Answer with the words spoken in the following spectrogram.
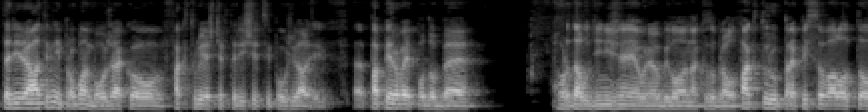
vtedy relatívny problém bol, že ako faktúry ešte vtedy všetci používali v papierovej podobe, horda ľudí nič neurobilo, len ako zobralo faktúru, prepisovalo to,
